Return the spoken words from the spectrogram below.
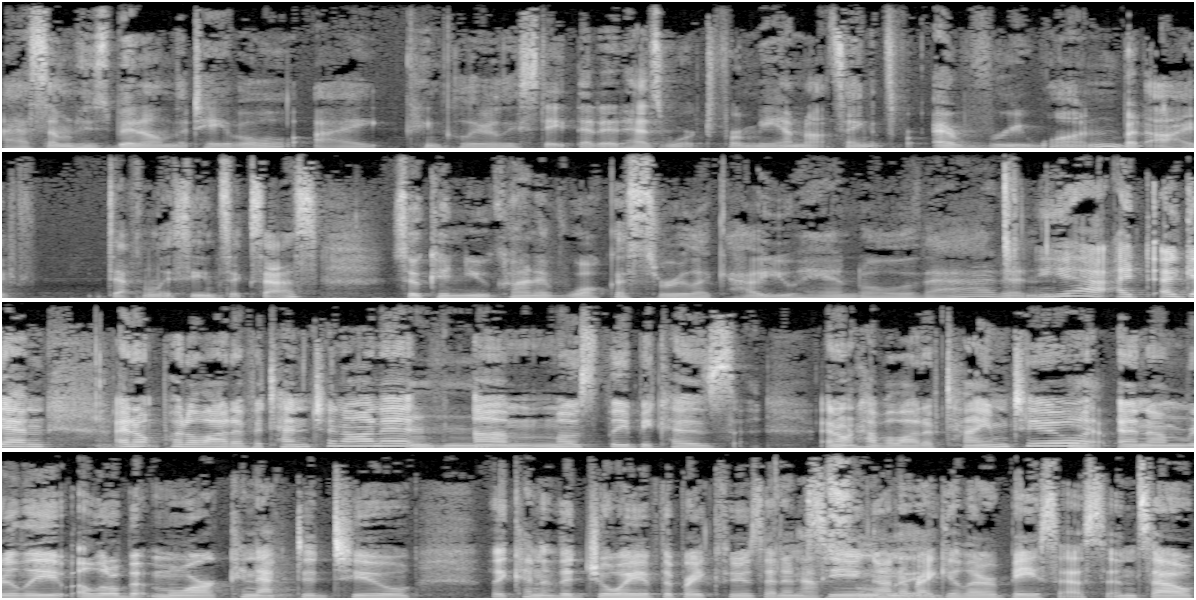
as someone who's been on the table, I can clearly state that it has worked for me. I'm not saying it's for everyone, but I've definitely seen success. So, can you kind of walk us through like how you handle that? And Yeah, I, again, I don't put a lot of attention on it, Mm-hmm. um, mostly because I don't have a lot of time to, Yeah. and I'm really a little bit more connected to like kind of the joy of the breakthroughs that I'm seeing on a regular basis, and so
